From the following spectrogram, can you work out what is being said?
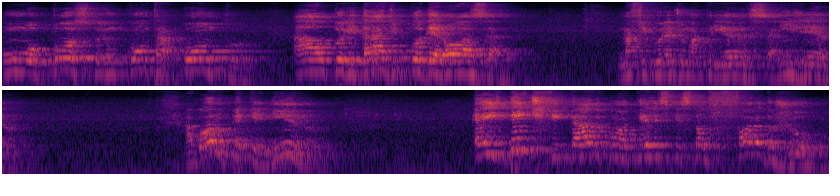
um oposto e um contraponto à autoridade poderosa na figura de uma criança ingênua. Agora, o pequenino é identificado com aqueles que estão fora do jogo.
